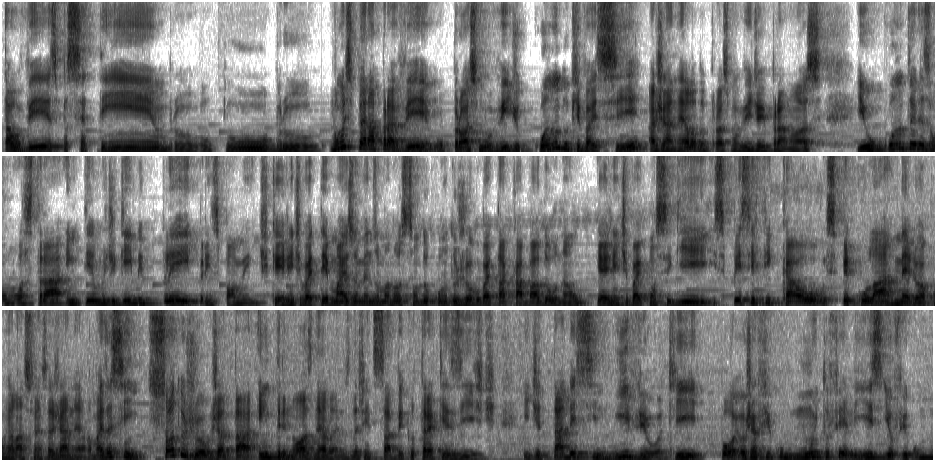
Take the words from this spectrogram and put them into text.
talvez para setembro, outubro. Vamos esperar para ver o próximo vídeo, quando que vai ser a janela do próximo vídeo aí para nós e o quanto eles vão mostrar em termos de gameplay, principalmente. Que aí a gente vai ter mais ou menos uma noção do quanto o jogo vai estar tá acabado ou não. E aí a gente vai conseguir especificar ou especular melhor com relação a essa janela. Mas assim, só do jogo já tá entre nós, né, Alanis? Da gente saber que o track existe e de estar tá desse nível aqui, pô, eu já fico muito feliz e eu fico muito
